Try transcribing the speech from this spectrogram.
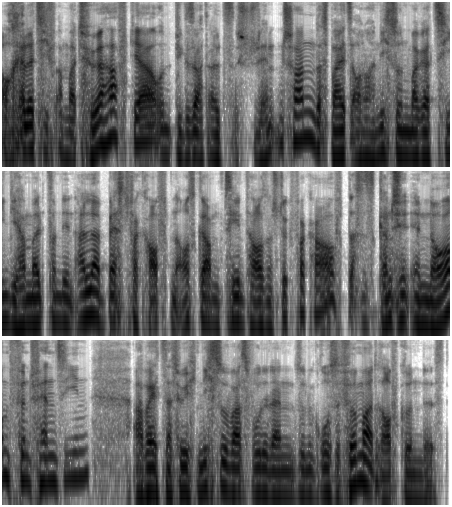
auch relativ amateurhaft, ja, und wie gesagt, als Studenten schon. Das war jetzt auch noch nicht so ein Magazin, die haben halt von den allerbestverkauften Ausgaben 10.000 Stück verkauft. Das ist ganz schön enorm für ein Fanzine, aber jetzt natürlich nicht sowas, wo du dann so eine große Firma drauf gründest.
